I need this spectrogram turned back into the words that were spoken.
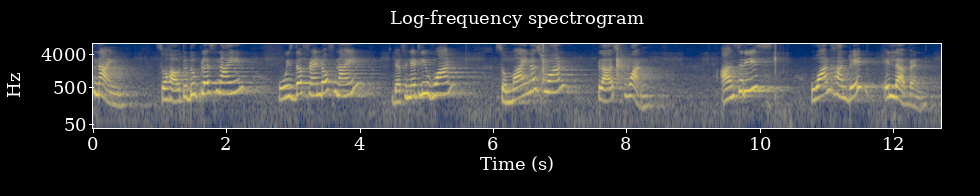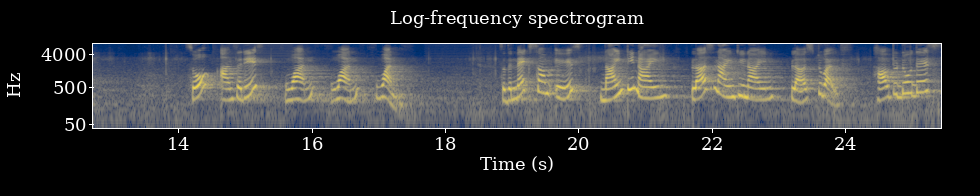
9. So how to do plus 9? Who is the friend of 9? Definitely 1. So minus 1 plus 1. Answer is 111. So answer is 1, 1, 1. So the next sum is 99 plus 99 plus 12. How to do this?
